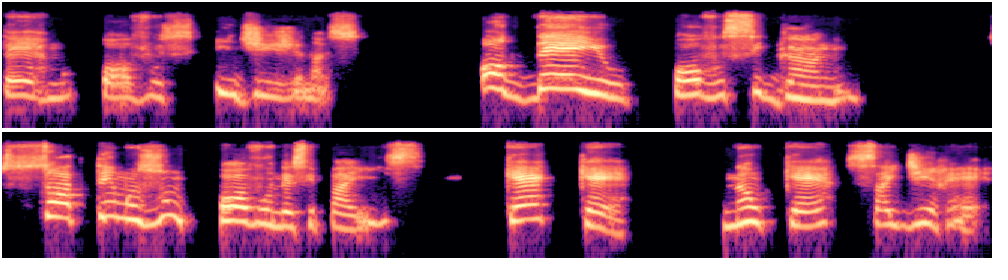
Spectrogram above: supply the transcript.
termo povos indígenas, odeio povo cigano. Só temos um povo nesse país. Quer, quer, não quer, sai de ré.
